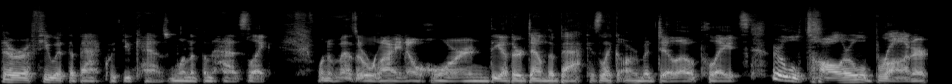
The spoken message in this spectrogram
There are a few at the back with you, Kaz. One of them has like, one of them has a rhino horn. The other down the back is like armadillo plates. They're a little taller, a little broader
